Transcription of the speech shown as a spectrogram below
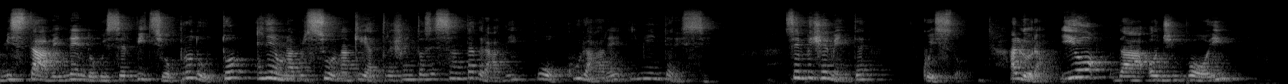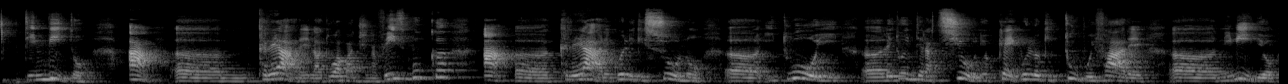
mi sta vendendo quel servizio o prodotto ed è una persona che a 360 gradi può curare i miei interessi. Semplicemente questo. Allora, io da oggi in poi ti invito a uh, creare la tua pagina Facebook, a uh, creare quelle che sono uh, i tuoi, eh, le tue interazioni, ok? Quello che tu puoi fare nei video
